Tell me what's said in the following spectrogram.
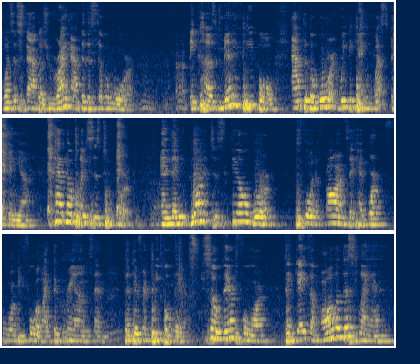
was established right after the Civil War. Because many people after the war, we became West Virginia, had no places to work. And they wanted to still work for the farms they had worked for before, like the Crims and the different people there. So therefore, they gave them all of this land.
